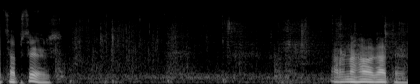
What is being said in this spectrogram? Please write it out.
That's upstairs. I don't know how I got there.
